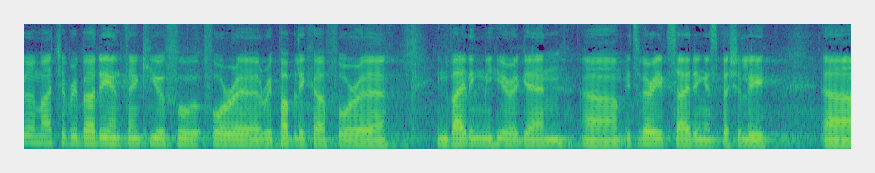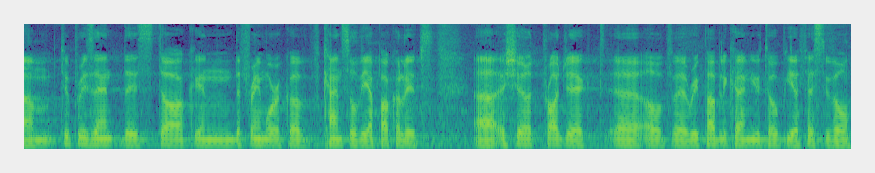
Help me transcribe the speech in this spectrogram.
you very much, everybody, and thank you for, for uh, Republica for uh, inviting me here again. Um, it's very exciting, especially um, to present this talk in the framework of Cancel the Apocalypse, uh, a shared project uh, of uh, Republica and Utopia Festival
